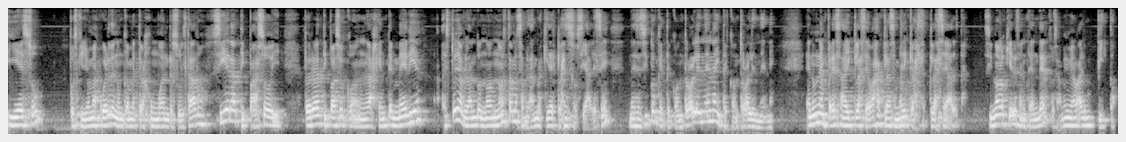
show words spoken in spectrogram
Y eso, pues que yo me acuerde, nunca me trajo un buen resultado. Sí era tipazo, y, pero era tipazo con la gente media estoy hablando, no, no estamos hablando aquí de clases sociales, ¿eh? Necesito que te controles, nena, y te controles, nene. En una empresa hay clase baja, clase media y clase, alta. Si no lo quieres entender, pues a mí me vale un pito.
